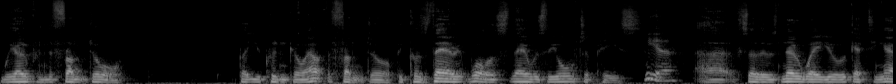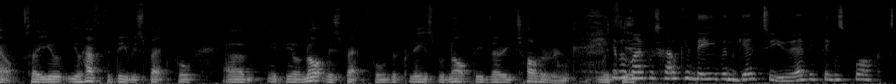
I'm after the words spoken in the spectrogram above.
we opened the front door, but you couldn't go out the front door because there it was. There was the altarpiece. yeah Uh, so there was no way you were getting out. So you you have to be respectful. Um, if you're not respectful, the police will not be very tolerant with Yeah, but you. Marcos, how can they even get to you? Everything's blocked,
